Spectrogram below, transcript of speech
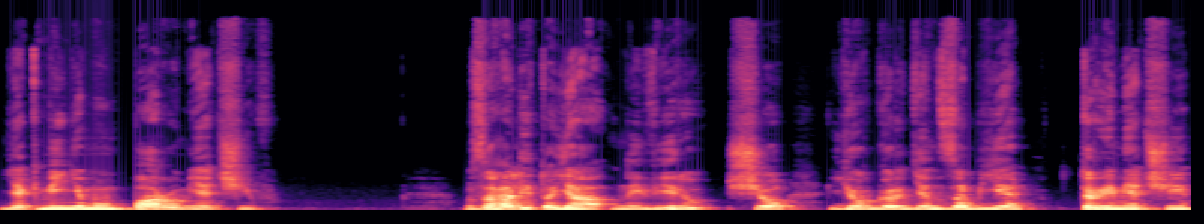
як мінімум пару м'ячів. Взагалі-то я не вірю, що Юргордін заб'є три м'ячі.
